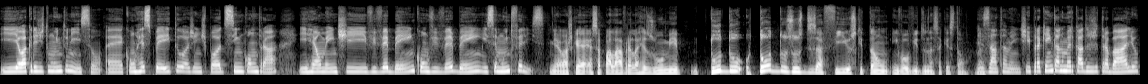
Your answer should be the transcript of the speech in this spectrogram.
E eu acredito muito nisso. É, com respeito, a gente pode se encontrar e realmente viver bem, conviver bem e ser muito feliz. É, eu acho que essa palavra ela resume tudo, todos os desafios que estão envolvidos nessa questão. Né? Exatamente. E para quem está no mercado de trabalho,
